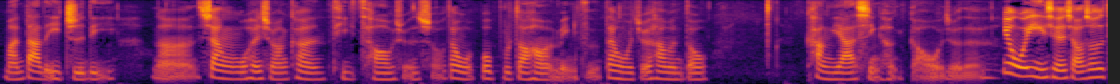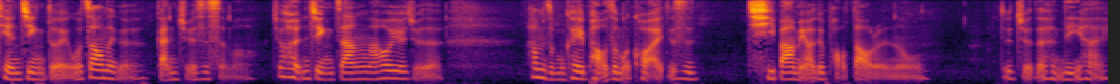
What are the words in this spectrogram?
蛮大的意志力。那像我很喜欢看体操选手，但我都不知道他们名字，但我觉得他们都抗压性很高。我觉得，因为我以前小时候是田径队，我知道那个感觉是什么，就很紧张，然后又觉得他们怎么可以跑这么快，就是七八秒就跑到了那种，就觉得很厉害。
